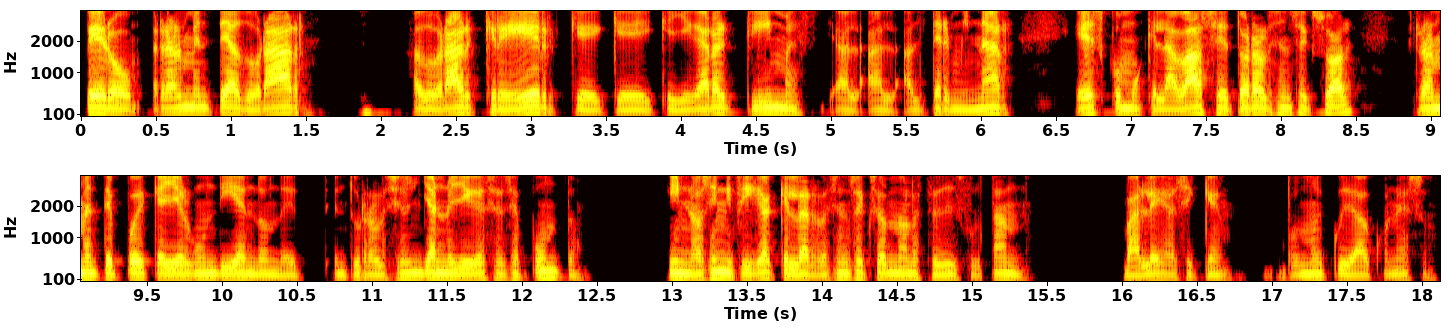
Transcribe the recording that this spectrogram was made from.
pero realmente adorar, adorar, creer que, que, que llegar al clímax, al, al, al, terminar, es como que la base de toda relación sexual, realmente puede que haya algún día en donde en tu relación ya no llegues a ese punto. Y no significa que la relación sexual no la estés disfrutando, ¿vale? Así que, pues muy cuidado con eso.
